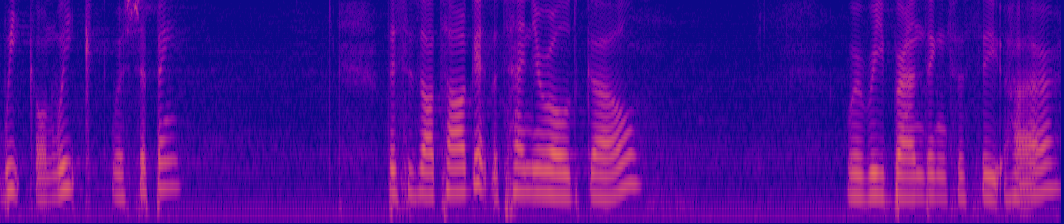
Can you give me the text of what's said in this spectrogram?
week on week. We're shipping. This is our target, the 10 year old girl. We're rebranding to suit her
